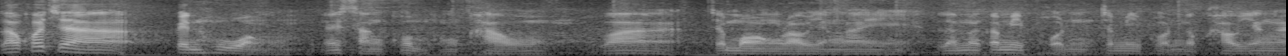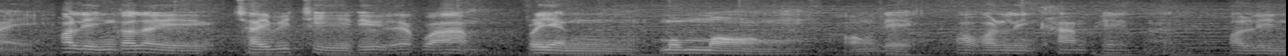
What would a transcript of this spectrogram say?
เราก็จะเป็นห่วงในสังคมของเขาว่าจะมองเราอย่างไง แล้วมันก็มีผลจะมีผลกับเขายังไงพอลินก็เลยใช้วิธีที่เรียกว่าเปลี่ยนมุมมองของเด็กพอพอลินข้ามเพศมา พอลิน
